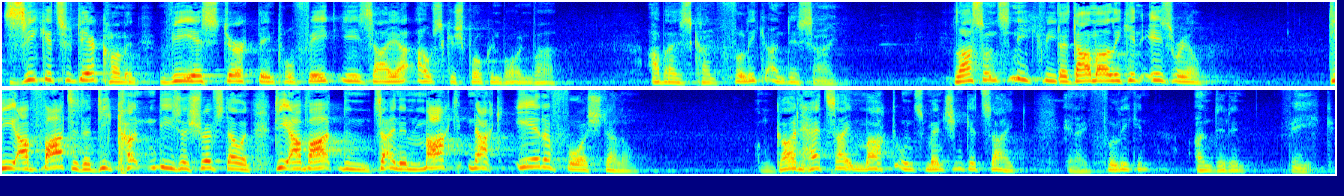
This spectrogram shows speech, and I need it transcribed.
sicher zu dir kommen, wie es durch den Prophet Jesaja ausgesprochen worden war. Aber es kann völlig anders sein. Lass uns nicht wie der damaligen Israel, die erwartete, die kannten diese Schriftstellen, die erwarteten seinen Macht nach ihrer Vorstellung. Und Gott hat seine Macht uns Menschen gezeigt in einem völlig anderen Weg.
